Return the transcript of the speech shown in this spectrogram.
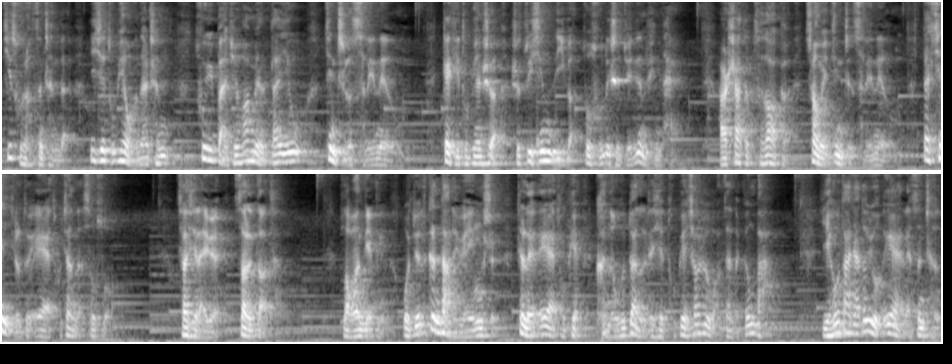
基础上生成的，一些图片网站称，出于版权方面的担忧，禁止了此类内容。盖提图片社是最新的一个做出类似决定的平台，而 Shutterstock 尚未禁止此类内容，但限制了对 AI 图像的搜索。消息来源：Solidot。老王点评：我觉得更大的原因是，这类 AI 图片可能会断了这些图片销售网站的根吧。以后大家都用 AI 来生成，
